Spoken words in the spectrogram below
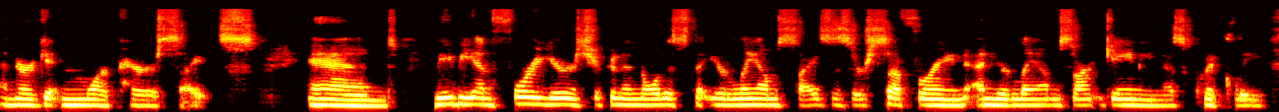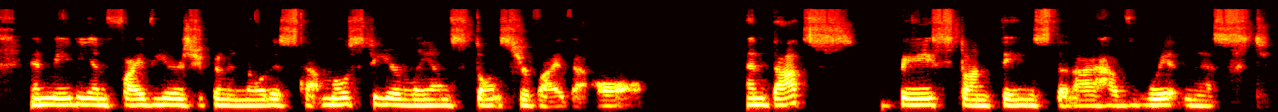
and they're getting more parasites. And maybe in four years you're going to notice that your lamb sizes are suffering and your lambs aren't gaining as quickly and maybe in five years you're going to notice that most of your lambs don't survive at all and that's based on things that i have witnessed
